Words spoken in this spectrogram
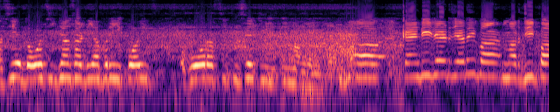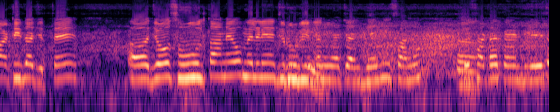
ਅਸੀਂ ਇਹ ਦੋ ਚੀਜ਼ਾਂ ਸਾਡੀਆਂ ਫ੍ਰੀ ਕੋਈ ਹੋਰ ਅਸੀਂ ਕਿਸੇ ਚੀਜ਼ ਦੀ ਮੰਗ ਨਹੀਂ ਕਰਦੇ। ਕੈਂਡੀਡੇਟ ਜਿਹੜੀ ਪਾ- ਮਰਜ਼ੀ ਪਾਰਟੀ ਦਾ ਜਿੱਤੇ ਅ, ਜੋ ਸਹੂਲਤਾਂ ਨੇ ਉਹ ਮਿਲਣੀਆਂ ਜ਼ਰੂਰੀ ਨੇ ਮਿਲਣੀਆਂ ਚਾਹੀਦੀਆਂ ਜੀ ਸਾਨੂੰ ਹਾਂ। ਸਾਡਾ ਕੈਂਡੀਡੇਟ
